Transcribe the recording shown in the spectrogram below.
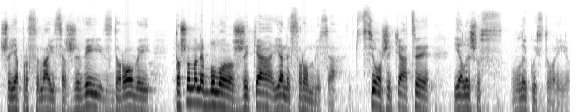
що я просинаюся живий, здоровий. То, що в мене було життя, я не соромлюся. Все життя це я лишу велику історією.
